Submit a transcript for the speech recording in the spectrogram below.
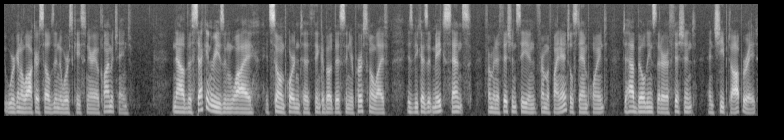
we're going to lock ourselves into worst case scenario climate change. Now the second reason why it's so important to think about this in your personal life is because it makes sense from an efficiency and from a financial standpoint to have buildings that are efficient and cheap to operate.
